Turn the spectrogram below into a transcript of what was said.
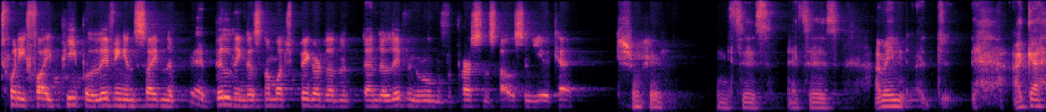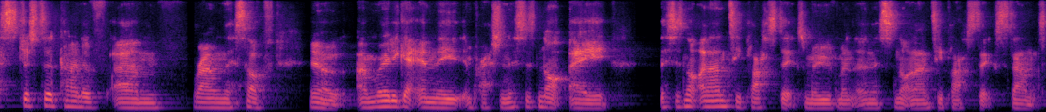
25 people living inside in a, building that's not much bigger than, than the living room of a person's house in the UK. Shocking. It is. It is. I mean, I guess just to kind of um, round this off, you know, I'm really getting the impression this is not a this is not an anti-plastics movement and this is not an anti-plastics stance.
